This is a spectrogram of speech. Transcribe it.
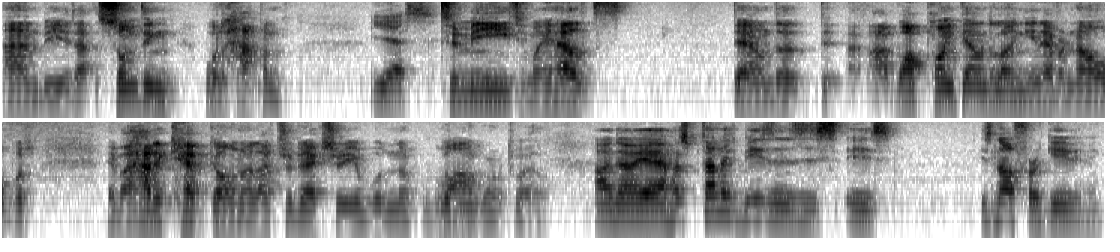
and be that something would happen yes to me, to my health, down the at what point down the line you never know. But if I had it kept going on that trajectory, it wouldn't have, wouldn't Wow. have worked well. oh no yeah hospitality business is is is not forgiving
